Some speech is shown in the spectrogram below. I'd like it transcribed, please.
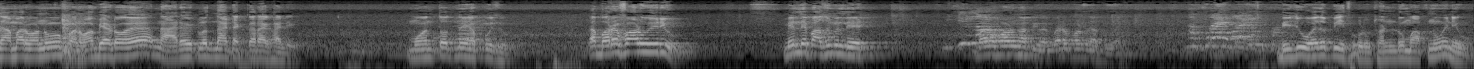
ના મારવાનું ભણવા બેઠો હે નારે એકલો જ નાટક કરા ખાલી. મોનતો જ નહીં આપું છું. બરફવાળું હેર્યું. મેલ દે પાછું મેલ દે. બરફવાળું ના પીવાય બરફવાળું ના પીવાય. બીજું હોય તો પી થોડું ઠંડુ માપનું હોય ને એવું.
